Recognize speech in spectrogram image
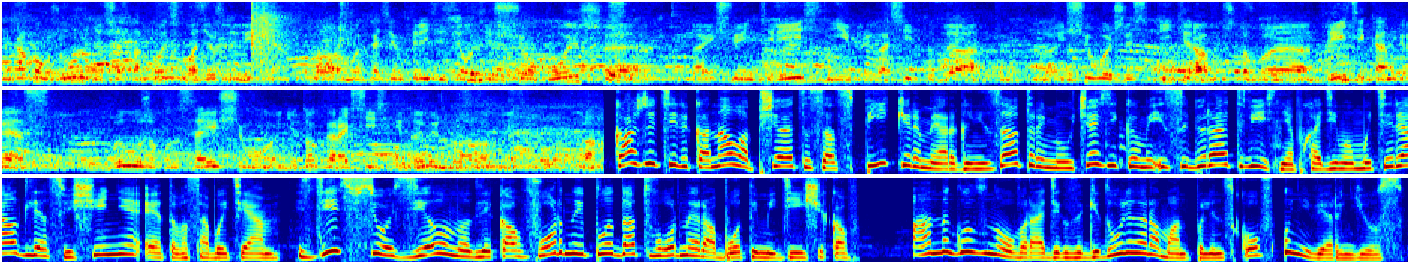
на каком же уровне сейчас находится молодежный медиа. Мы хотим третий сделать еще больше, а, еще интереснее, пригласить туда а, еще больше спикеров, чтобы третий конгресс был уже по-настоящему не только российский, но и международный. Каждый телеканал общается со спикерами, организаторами, участниками и собирает весь необходимый материал для освещения этого события. Здесь все сделано для комфортной и плодотворной работы медийщиков. Анна Глазнова, Радик Загидулина, Роман Полинсков, Univer News.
